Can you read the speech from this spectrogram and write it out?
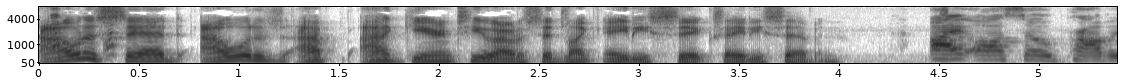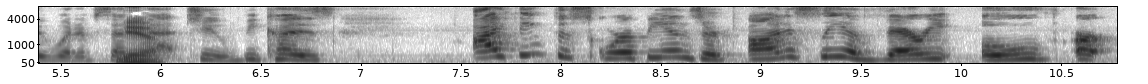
I would have said, I would have, I, I guarantee you, I would have said like 86, 87. I also probably would have said Yeah. that too, because I think the Scorpions are honestly a very over.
